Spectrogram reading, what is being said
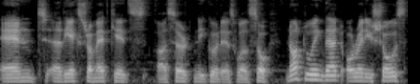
And uh, the extra medkits are certainly good as well. So not doing that already shows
